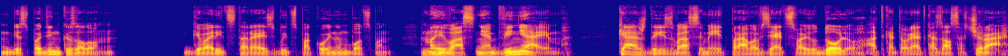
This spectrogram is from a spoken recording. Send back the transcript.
«Господин Казалон», — говорит, стараясь быть спокойным боцман, «мы вас не обвиняем. Каждый из вас имеет право взять свою долю, от которой отказался вчера.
